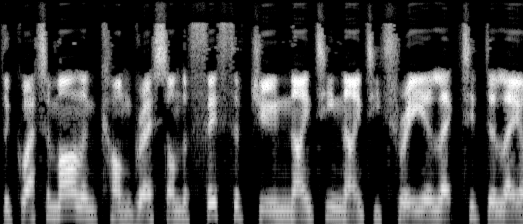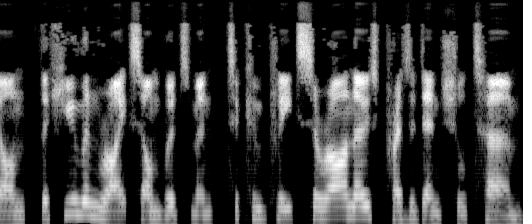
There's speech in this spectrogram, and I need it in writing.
the Guatemalan Congress on 5 June 1993 elected De Leon, the Human Rights Ombudsman, to complete Serrano's presidential term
